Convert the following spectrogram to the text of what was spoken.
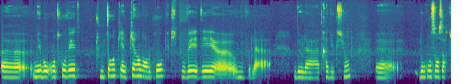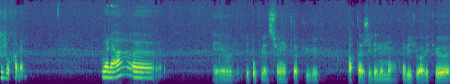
mais bon, on trouvait tout le temps quelqu'un dans le groupe qui pouvait aider au niveau de la, de la traduction. Euh, donc on s'en sort toujours quand même. Voilà. Euh. Et euh, les populations, tu as pu partager des moments conviviaux avec eux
